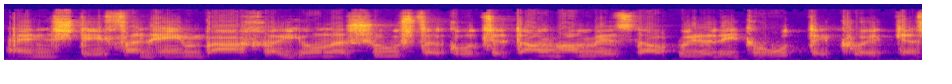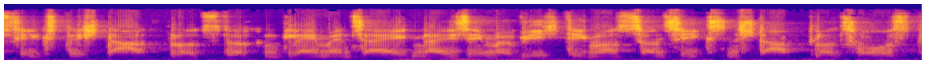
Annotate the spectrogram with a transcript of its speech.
ein Stefan Embacher, Jonas Schuster, Gott sei Dank haben wir jetzt auch wieder die Quote geholt, der sechste Startplatz durch den Clemens Eigner, ist immer wichtig, wenn du einen sechsten Startplatz hast,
